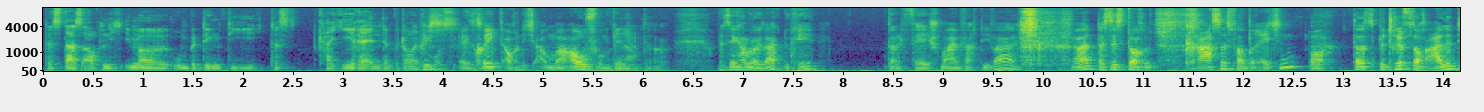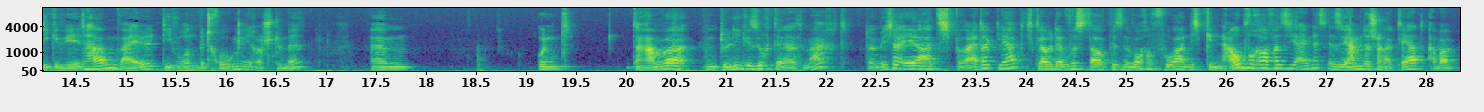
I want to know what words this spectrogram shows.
dass das auch nicht immer unbedingt die, das Karriereende bedeuten Richtig, muss. es regt auch nicht mal auf unbedingt. Genau. Und deswegen haben wir gesagt, okay, dann fälsch mal einfach die Wahl. Ja, das ist doch krasses Verbrechen. Oh, Das betrifft auch alle, die gewählt haben, weil die wurden betrogen in ihrer Stimme. Ähm, und da haben wir einen Dulli gesucht, der das macht. Der Michael hat sich bereit erklärt. Ich glaube, der wusste auch bis eine Woche vorher nicht genau, worauf er sich einlässt. Also wir haben das schon erklärt, aber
